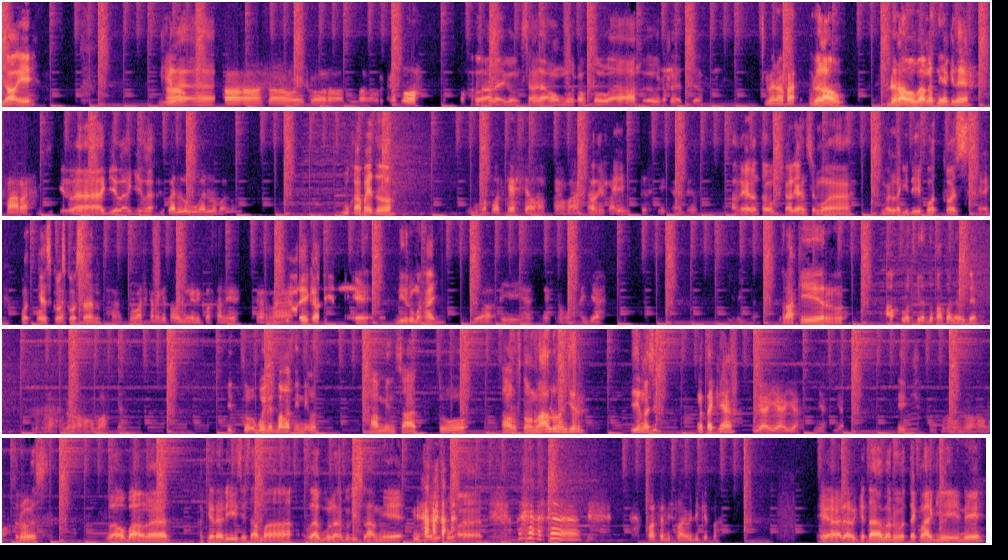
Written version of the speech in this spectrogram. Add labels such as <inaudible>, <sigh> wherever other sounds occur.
Yo eh. Gila. Assalamualaikum warahmatullahi wabarakatuh. Waalaikumsalam warahmatullahi wabarakatuh. Gimana Pak? Udah lama, udah lama banget nih ya kita ya. Parah. Gila, gila, gila. Buka dulu, buka dulu Pak. Buka apa itu? Buka podcast ya lah. Masa Oke. buka itu sih. Aduh. Oke untuk kalian semua kembali lagi di podcast, ya, podcast Podcast. kos-kosan. Nah, cuma sekarang kita lagi nggak di kosan ya, karena Yoi, kali ini di rumah aja. ya iya saya ke rumah aja. Terakhir upload kita tuh kapan ya Ut ya? Udah, udah lama banget kan. Itu gue inget banget ini Ut. Hamin satu taruh tahun lalu anjir. Iya gak sih? Ngeteknya. Iya iya iya iya iya. Ih, Udah, udah lama banget. Terus lama banget akhirnya diisi sama lagu-lagu Islami <laughs> dari Fuad. <laughs> konten Islami dikit lah. Ya, dan kita baru tag lagi ini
